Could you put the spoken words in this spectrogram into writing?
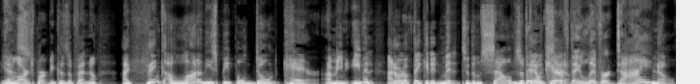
Yes. in large part because of fentanyl. I think a lot of these people don't care. I mean, even I don't know if they could admit it to themselves if They they, don't care say if they live or die. No,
